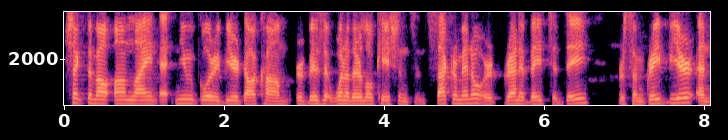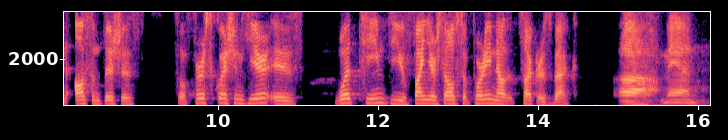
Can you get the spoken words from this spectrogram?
Check them out online at newglorybeer.com or visit one of their locations in Sacramento or Granite Bay today for some great beer and awesome dishes. So, first question here is What team do you find yourself supporting now that soccer is back? Oh, man.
